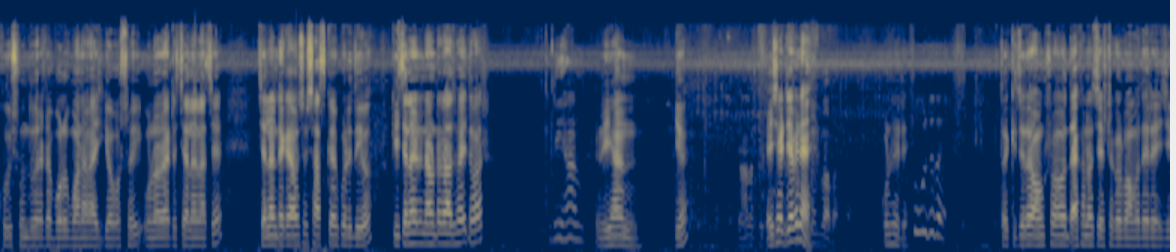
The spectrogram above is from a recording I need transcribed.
খুবই সুন্দর একটা ব্লগ বানাবে আজকে অবশ্যই। ওনারও একটা চ্যানেল আছে। চ্যানেলটাকে অবশ্যই সাবস্ক্রাইব করে দিও। কি চ্যানেলের নামটা রাজ ভাই তোমার? রিহান। রিহান। ইয়ে? এই সাইড যাবি না? কোন সাইডে তো কিছুটা অংশ দেখানোর চেষ্টা করব আমাদের এই যে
